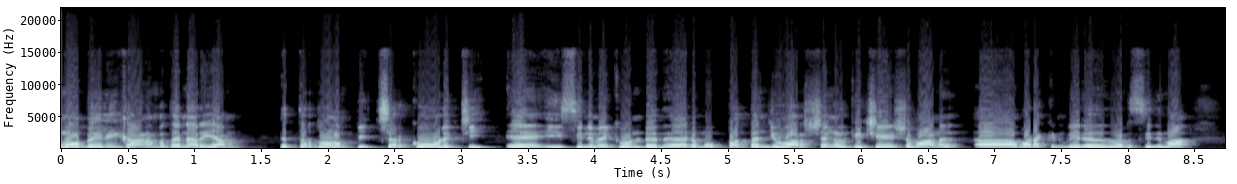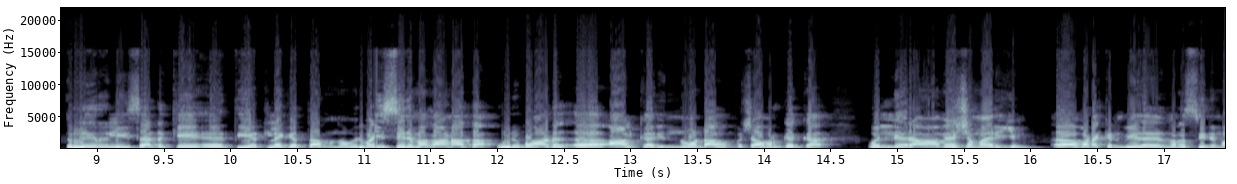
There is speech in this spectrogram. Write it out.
മൊബൈലിൽ കാണുമ്പോൾ തന്നെ അറിയാം എത്രത്തോളം പിക്ചർ ക്വാളിറ്റി ഈ സിനിമയ്ക്ക് ഉണ്ട് എന്ന്. അതായത് മുപ്പത്തഞ്ച് വർഷങ്ങൾക്ക് ശേഷമാണ് വടക്കൻ വീരത എന്ന് പറഞ്ഞ സിനിമ റീ റിലീസായിട്ട് തിയേറ്ററിലേക്ക് എത്താമെന്ന്. ഒരു ഈ സിനിമ കാണാത്ത ഒരുപാട് ആൾക്കാർ ഇന്നും ഉണ്ടാകും പക്ഷെ അവർക്കൊക്കെ വലിയൊരു ആവേശമായിരിക്കും വടക്കൻ വീര എന്ന് പറഞ്ഞ സിനിമ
